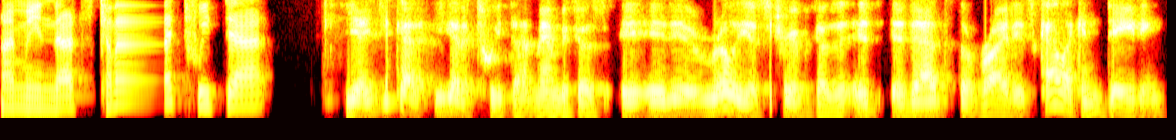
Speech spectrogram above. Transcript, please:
I mean, that's can I tweet that? Yeah, you got you got to tweet that, man, because it, it, really is true because it, it adds the variety. It's kind of like in dating.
